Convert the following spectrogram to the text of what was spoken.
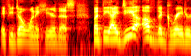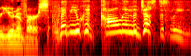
if you don't want to hear this. But the idea of the greater universe, Maybe you could call in the Justice League.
